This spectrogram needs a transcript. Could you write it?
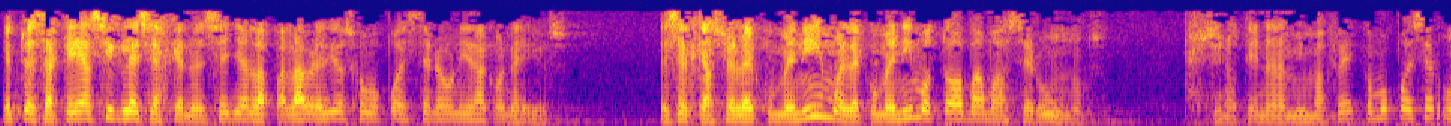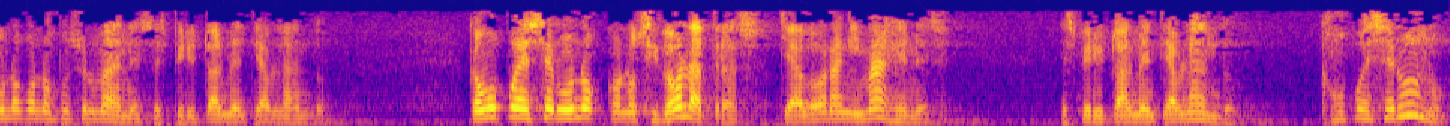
Entonces, aquellas iglesias que no enseñan la palabra de Dios, ¿cómo puedes tener unidad con ellos? Es el caso del ecumenismo. El ecumenismo todos vamos a ser unos. Pero si no tienen la misma fe, ¿cómo puede ser uno con los musulmanes, espiritualmente hablando? ¿Cómo puede ser uno con los idólatras que adoran imágenes, espiritualmente hablando? ¿Cómo puede ser uno?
